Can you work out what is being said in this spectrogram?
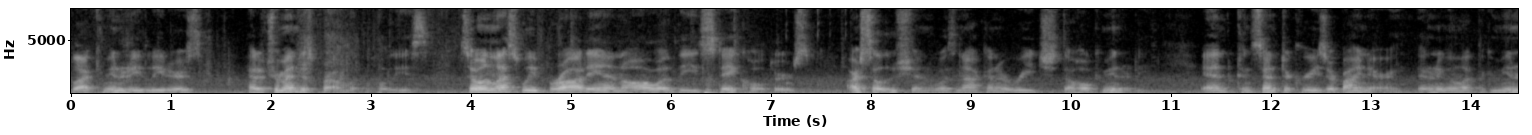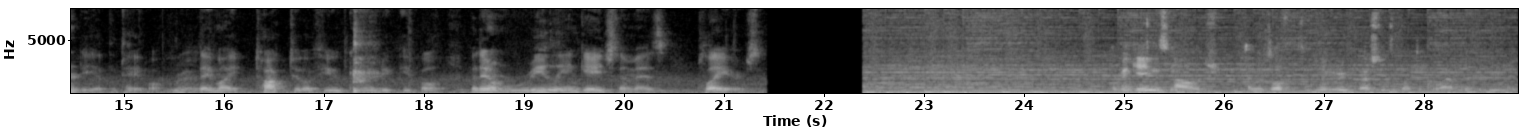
black community leaders had a tremendous problem with the police. So, unless we brought in all of these stakeholders, our solution was not going to reach the whole community. And consent decrees are binary. They don't even let the community at the table. Right. They might talk to a few community people, but they don't really engage them as players. Having gained this knowledge, I was left with some lingering questions about the collaborative agreement.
